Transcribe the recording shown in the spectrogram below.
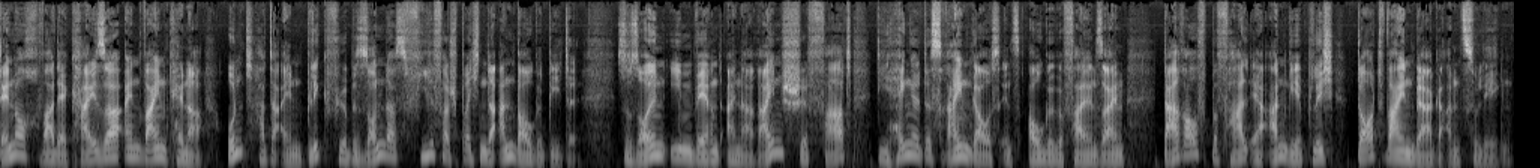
Dennoch war der Kaiser ein Weinkenner und hatte einen Blick für besonders vielversprechende Anbaugebiete. So sollen ihm während einer Rheinschifffahrt die Hänge des Rheingaus ins Auge gefallen sein. Darauf befahl er angeblich, dort Weinberge anzulegen.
